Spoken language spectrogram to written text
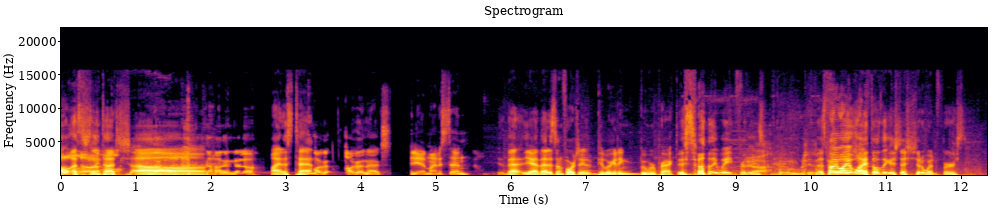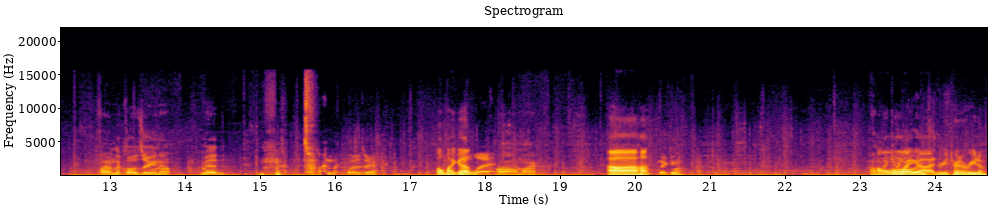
Oh, that's a sling touch. Uh, Oh no. minus ten. I'll go. I'll go next. Yeah, minus 10. That yeah, that is unfortunate. People are getting boomer practice, so they wait for these. That's probably why, why I don't think I should have went first. Find him the closer, you know. Mid. I'm a closer. Oh my god. No god. way. Oh my. Uh huh. Thinking. Oh, Oh my he's god. re- trying to read him.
